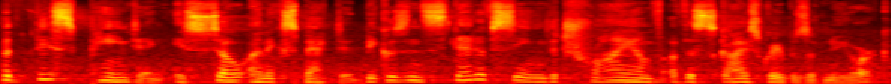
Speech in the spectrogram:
But this painting is so unexpected because instead of seeing the triumph of the skyscrapers of New York,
